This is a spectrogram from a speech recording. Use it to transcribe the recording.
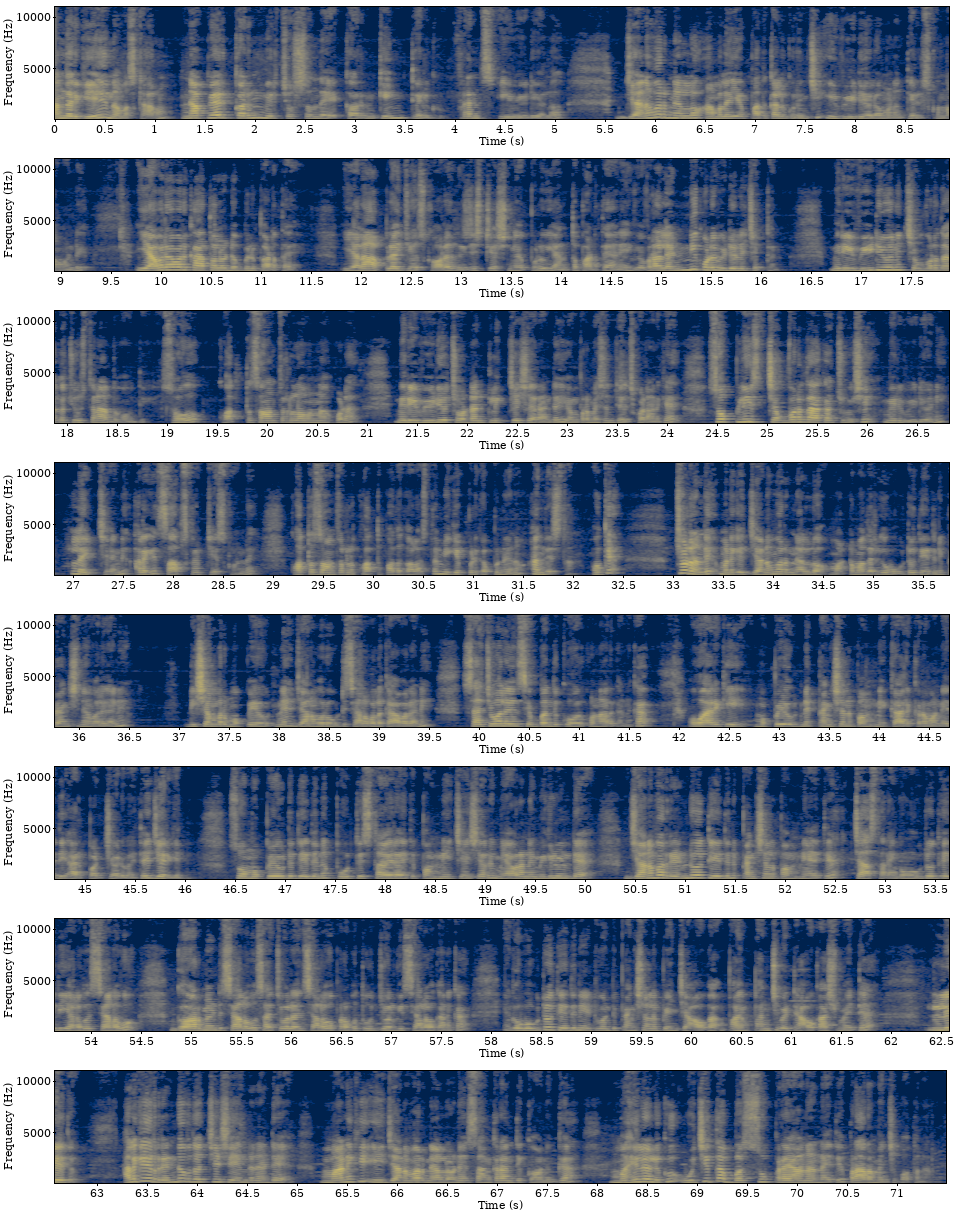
అందరికీ నమస్కారం. నా పేరు కరుణ్ మీరు చూస్తుంది కరుణ్ కింగ్ తెలుగు. ఫ్రెండ్స్ ఈ వీడియోలో జనవరి నెలలో అమలయ్యే పథకాల గురించి ఈ వీడియోలో మనం తెలుసుకుందామండి. ఎవరెవరి ఖాతాలో డబ్బులు పడతాయి? ఎలా అప్లై చేసుకోవాలి? రిజిస్ట్రేషన్ ఎప్పుడు ఎంత పడతాయి? అనే వివరాలన్నీ కూడా వీడియోలో చెప్తాను. మీరు ఈ వీడియోని చివరి దాకా చూస్తేనే అర్థమవుద్ది. సో కొత్త సంవత్సరంలో ఉన్నా కూడా మీరు ఈ వీడియో చూడడానికి క్లిక్ చేశారంటే ఇన్ఫర్మేషన్ తెలుసుకోవడానికే. సో ప్లీజ్ చివరి దాకా చూసి మీరు వీడియోని లైక్ చేయండి. అలాగే సబ్స్క్రైబ్ చేసుకోండి. కొత్త సంవత్సరంలో కొత్త పథకాలు వస్తే మీకు ఎప్పటికప్పుడు నేను అందిస్తాను. ఓకే? చూడండి మనకి జనవరి నెలలో మొట్టమొదటిగా ఒకటో తేదీని పెన్షన్ ఇవ్వాలి కానీ డిసెంబర్ ముప్పై ఒకటినే జనవరి ఒకటి సెలవులు కావాలని సచివాలయం సిబ్బంది కోరుకున్నారు కనుక వారికి ముప్పై ఒకటినే పెన్షన్ పంపిణీ కార్యక్రమం అనేది ఏర్పాటు చేయడం అయితే జరిగింది. సో ముప్పై ఒకటి తేదీన పూర్తి స్థాయిలో అయితే పంపిణీ చేశారు. ఎవరైనా మిగిలి ఉంటే జనవరి రెండో తేదీన పెన్షన్ల పంపిణీ అయితే చేస్తారు. ఇంకా ఒకటో తేదీ ఎలాగో సెలవు గవర్నమెంట్ సెలవు సచివాలయం సెలవు ప్రభుత్వ ఉద్యోగులకి సెలవు కనుక ఇంకా ఒకటో తేదీన ఎటువంటి పెన్షన్లు పెంచే అవకా పంచిపెట్టే అవకాశం అయితే లేదు. అలాగే రెండవది వచ్చేసి ఏంటంటే మనకి ఈ జనవరి నెలలోనే సంక్రాంతి కానుకగా మహిళలకు ఉచిత బస్సు ప్రయాణాన్ని అయితే ప్రారంభించబోతున్నారు.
